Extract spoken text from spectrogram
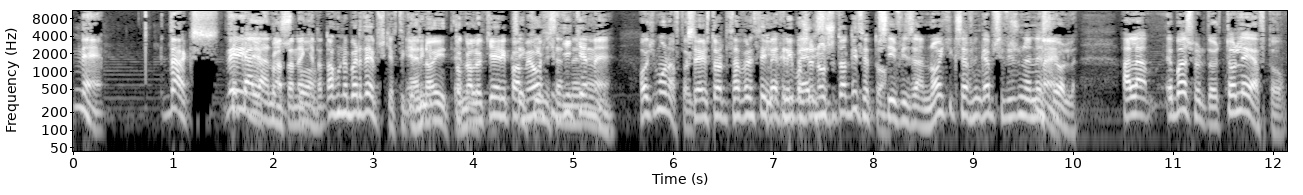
Ναι. Εντάξει. Δεν είναι καλά, εύκολα να σου τα ναι πω. και τα. Τα έχουν μπερδέψει και αυτοί. γιατί Εννοείται. Το εννοείται. καλοκαίρι είπαμε όχι, Ξεκίνησαν, βγήκε ναι. Όχι μόνο αυτό. Ξέρεις τώρα τι θα βρεθεί. Μέχρι Μήπως πέρυσι εννοούσε το αντίθετο. Ψήφιζαν όχι, ξαφνικά ψηφίζουν ναι, Ναι. σε όλα. Αλλά, εν πάση περιπτώσει, το λέει αυτό.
